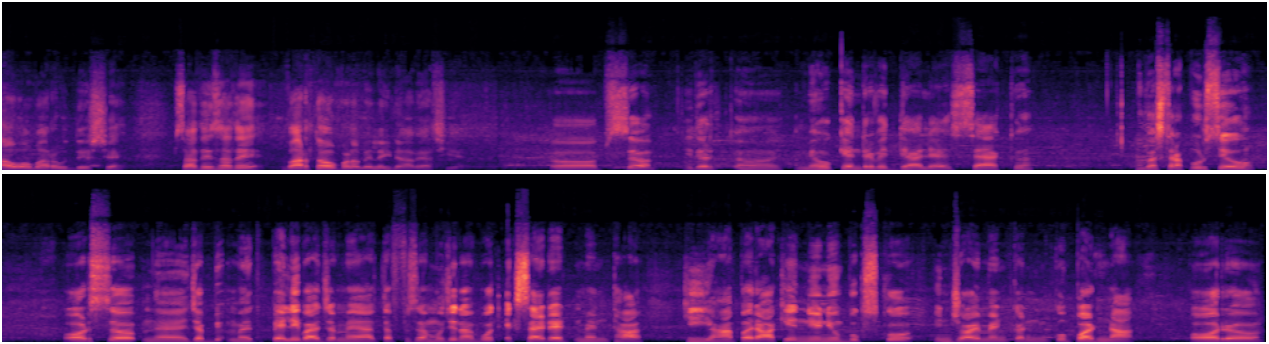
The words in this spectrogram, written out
આવો અમારો ઉદ્દેશ છે સાથે સાથે વાર્તાઓ પણ અમે લઈને આવ્યા છીએ अ, सर इधर अ, मैं हूँ केंद्र विद्यालय सैक वस्त्रापुर से हूँ और सर जब पहली बार जब मैं आया तब सर मुझे ना बहुत एक्साइटेडमेंट था कि यहाँ पर आके न्यू न्यू बुक्स को इन्जॉयमेंट करने को पढ़ना। और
